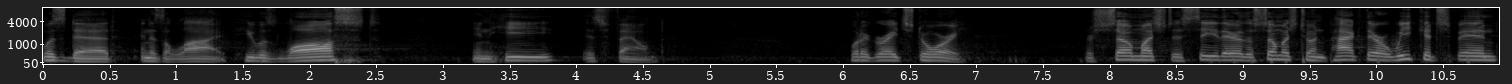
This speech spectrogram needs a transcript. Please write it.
was dead and is alive. He was lost and he is found. What a great story. There's so much to see there, there's so much to unpack there. We could spend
